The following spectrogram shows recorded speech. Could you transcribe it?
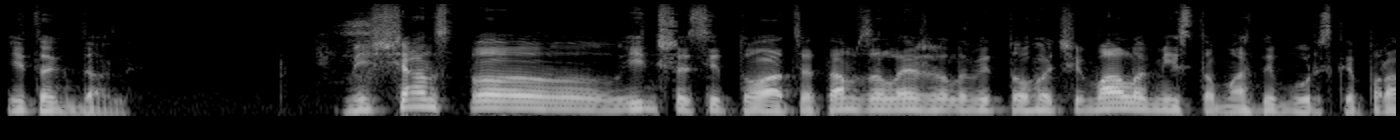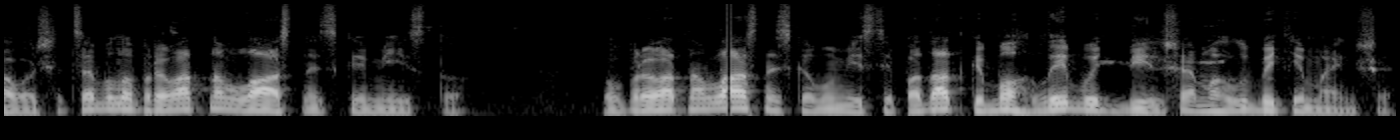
і так далі. Міщанство інша ситуація. Там залежало від того, чи мало місто Магдебурзьке право, чи це було приватно-власницьке місто. У приватно-власницькому місті податки могли бути більше, а могли бути і менше.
